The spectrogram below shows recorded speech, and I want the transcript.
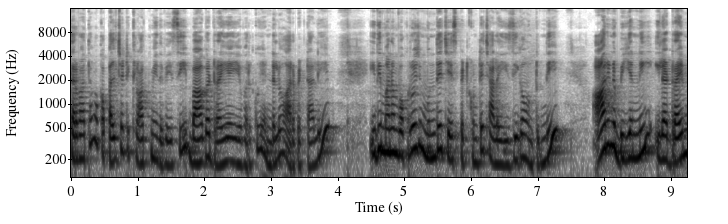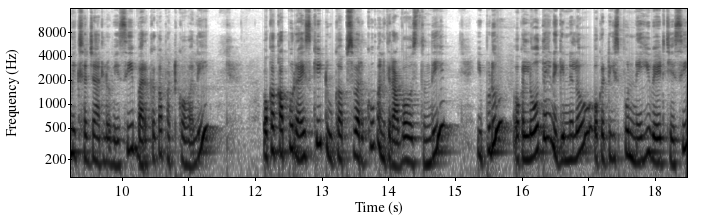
తర్వాత ఒక పల్చటి క్లాత్ మీద వేసి బాగా డ్రై అయ్యే వరకు ఎండలో ఆరబెట్టాలి. ఇది మనం ఒకరోజు ముందే చేసి పెట్టుకుంటే చాలా ఈజీగా ఉంటుంది. ఆరిన బియ్యాన్ని ఇలా డ్రై మిక్సర్ జార్లో వేసి బరకగా పట్టుకోవాలి. ఒక కప్పు రైస్కి టూ కప్స్ వరకు మనకి రవ్వ వస్తుంది. ఇప్పుడు ఒక లోతైన గిన్నెలో ఒక టీ స్పూన్ నెయ్యి వేడి చేసి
